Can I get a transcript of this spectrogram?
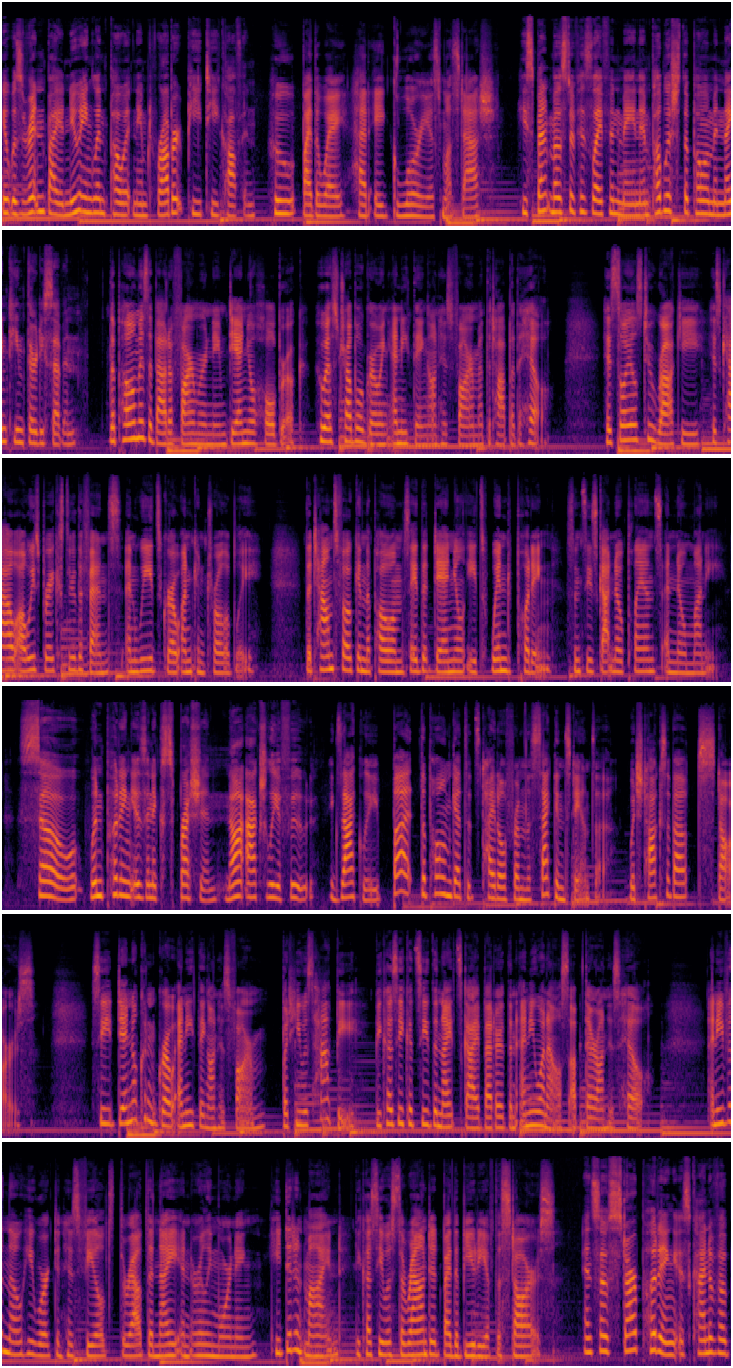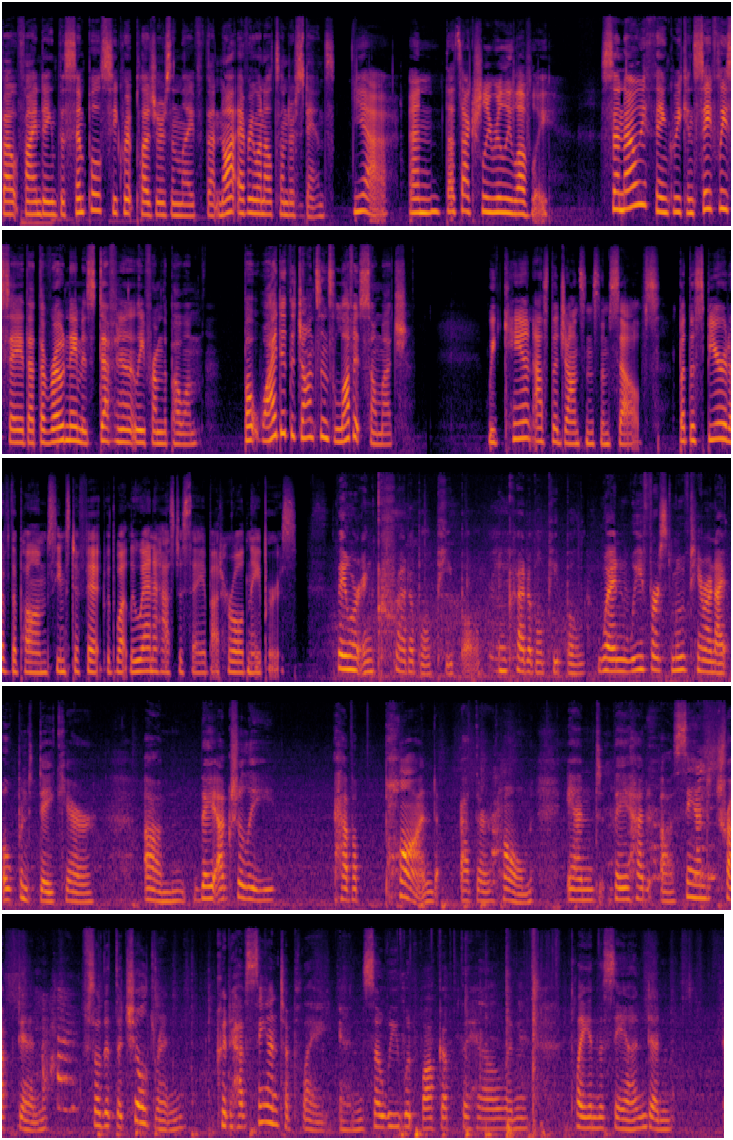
It was written by a New England poet named Robert P. T. Coffin, who, by the way, had a glorious mustache. He spent most of his life in Maine and published the poem in 1937. The poem is about a farmer named Daniel Holbrook who has trouble growing anything on his farm at the top of the hill. His soil's too rocky, his cow always breaks through the fence, and weeds grow uncontrollably. The townsfolk in the poem say that Daniel eats wind pudding since he's got no plants and no money. So, wind pudding is an expression, not actually a food. Exactly, but the poem gets its title from the second stanza, which talks about stars. See, Daniel couldn't grow anything on his farm, but he was happy because he could see the night sky better than anyone else up there on his hill. And even though he worked in his fields throughout the night and early morning, he didn't mind because he was surrounded by the beauty of the stars. And so, Star Pudding is kind of about finding the simple, secret pleasures in life that not everyone else understands. Yeah, and that's actually really lovely. So now we think we can safely say that the road name is definitely from the poem. But why did the Johnsons love it so much? We can't ask the Johnsons themselves, but the spirit of the poem seems to fit with what Luana has to say about her old neighbors. They were incredible people, incredible people. When we first moved here and I opened daycare, um, they actually have a pond at their home and they had uh, sand trucked in so that the children could have sand to play in. So we would walk up the hill and play in the sand and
